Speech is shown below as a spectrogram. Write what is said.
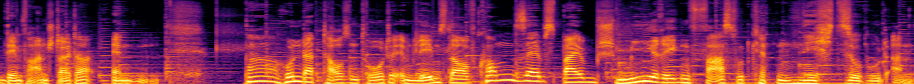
dem Veranstalter, enden. Paar hunderttausend Tote im Lebenslauf kommen selbst beim schmierigen Fastfood-Ketten nicht so gut an.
